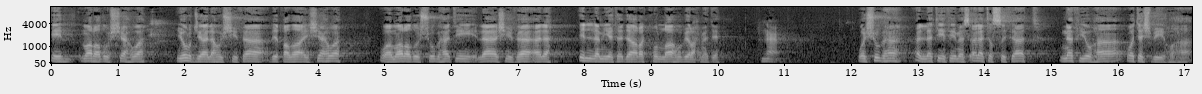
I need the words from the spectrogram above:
إذ مرض الشهوة يرجى له الشفاء بقضاء الشهوة ومرض الشبهة لا شفاء له إن لم يتداركه الله برحمته. نعم. والشبهة التي في مسألة الصفات نفيها وتشبيهها.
